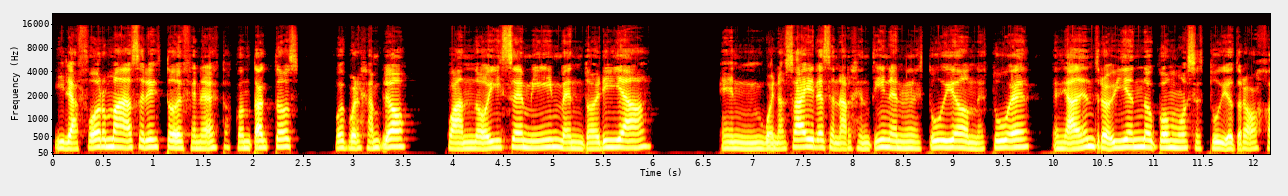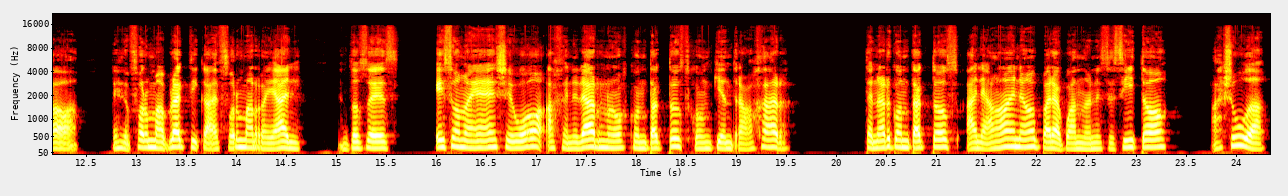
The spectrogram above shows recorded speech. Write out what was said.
Y la forma de hacer esto, de generar estos contactos, fue, por ejemplo, cuando hice mi mentoría en Buenos Aires, en Argentina, en un estudio donde estuve desde adentro viendo cómo ese estudio trabajaba, de forma práctica, de forma real. Entonces, eso me llevó a generar nuevos contactos con quien trabajar, tener contactos a la mano para cuando necesito ayuda.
